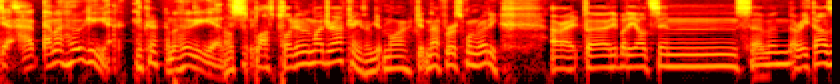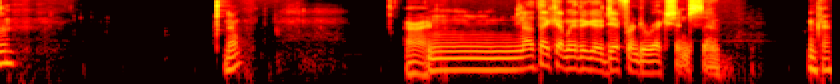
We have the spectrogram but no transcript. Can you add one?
yeah, I, I'm a hoagie guy. Okay. I'm a hoagie guy. I'll This just, week. I'll plug it in my DraftKings. I'm getting my getting that first one ready. All right. Uh, anybody else in seven or eight thousand? No. All right. Mm, I think I'm going to go different directions. So Okay.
